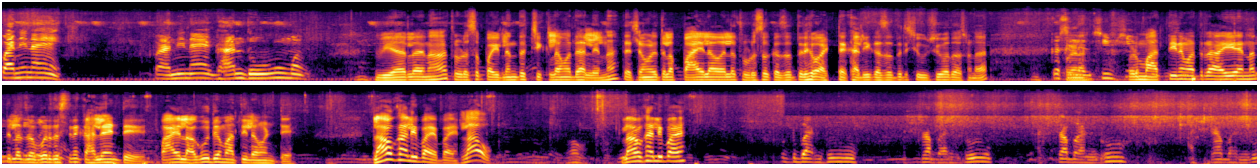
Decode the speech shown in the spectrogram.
पाणी नाही. पाणी नाही घाण धुवू मग. विहारला ना थोडंसं पहिल्यांदा चिखलामध्ये आले ना त्याच्यामुळे त्याला पाय लावायला थोडंसं कसं तरी वाटतं खाली कसं तरी शिवशिवत असणार. पण पण मातीने मात्र आई आहे ना तिला जबरदस्तीने खाली आणते. पाय लागू दे मातीला म्हणते. लाव खाली पाय पाय लाव. लाव खाली पाय. बांधू असा बांधू असा बांधू असा बांधू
